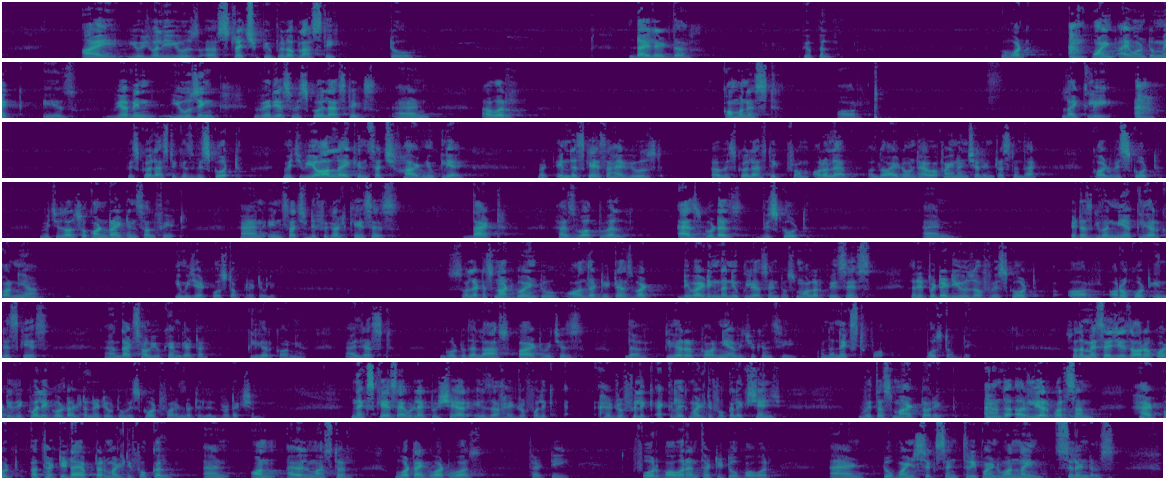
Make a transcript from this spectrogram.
I usually use a stretch pupilloplasty to dilate the pupil. What point I want to make is we have been using various viscoelastics and our commonest or likely viscoelastic is viscoat, which we all like in such hard nuclei. But in this case, I have used a viscoelastic from Aurolab, although I don't have a financial interest in that, called Viscoat, which is also chondroitin sulfate. And in such difficult cases, that has worked well, as good as Viscoat. And it has given me a clear cornea immediate post-operatively. So let us not go into all the details, but dividing the nucleus into smaller pieces, repeated use of viscoat or orocoat in this case, and that's how you can get a clear cornea. I'll just go to the last part, which is the clearer cornea, which you can see on the next post-op day. So the message is Orocoat is equally good alternative to Viscoat for endothelial protection. Next case I would like to share is a hydrophilic, hydrophilic acrylic multifocal exchange with a smart toric. the earlier person had put a 30 diopter multifocal and on IOL master what I got was 34 power and 32 power and 2.6 and 3.19 cylinders.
